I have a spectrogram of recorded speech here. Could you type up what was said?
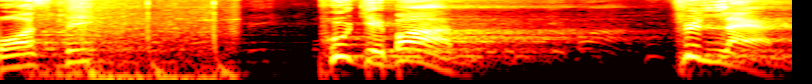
บอสบิ๊กผู้ใหญ่บ้าน ฟินแลนด์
